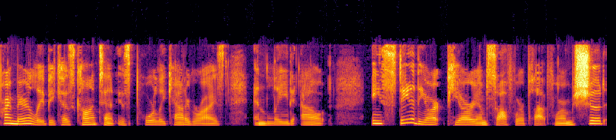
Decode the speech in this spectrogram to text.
primarily because content is poorly categorized and laid out. A state-of-the-art PRM software platform should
